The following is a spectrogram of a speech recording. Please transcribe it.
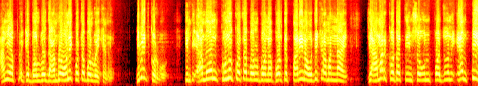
আমি আপনাকে বলব যে আমরা অনেক কথা বলব এখানে ডিবেট করব। কিন্তু এমন কোনো কথা বলব না, বলতে পারি না, অধিকার আমার নাই যে আমার কথা তিনশো উনপঞ্চাশ জন এমপি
